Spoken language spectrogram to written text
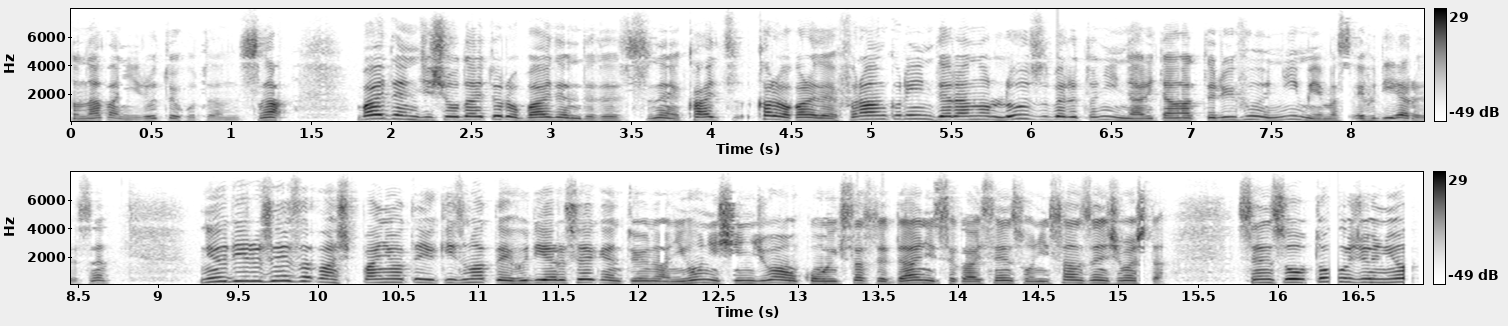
の中にいるということなんですが、バイデン自称大統領バイデンでですね、彼は彼でフランクリン・デラノ・ルーズベルトになりたがっているふうに見えます。FDR ですね。ニューディール政策が失敗によって行き詰まった FDR 政権というのは日本に真珠湾を攻撃させて第二次世界戦争に参戦しました。戦争特需によって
